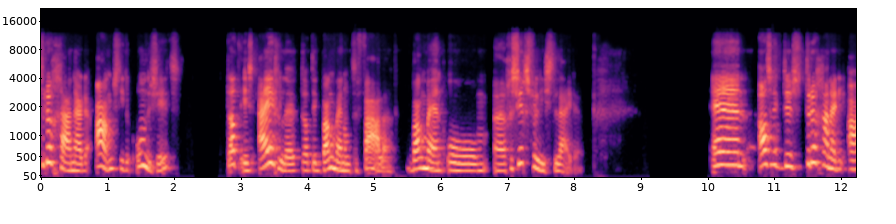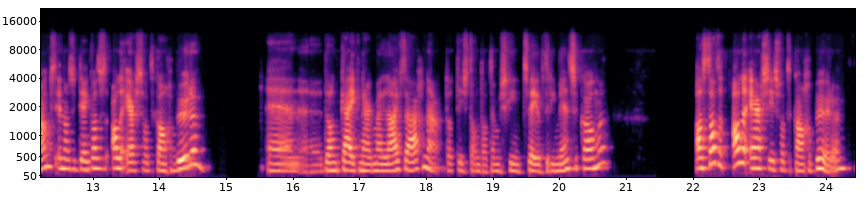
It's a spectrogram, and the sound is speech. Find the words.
terugga naar de angst die eronder zit, dat is eigenlijk dat ik bang ben om te falen. Bang ben om gezichtsverlies te lijden. En als ik dus terugga naar die angst en als ik denk, wat is het allerergste wat kan gebeuren? En uh, dan kijk naar mijn live dagen. Nou, dat is dan dat er misschien twee of drie mensen komen. Als dat het allerergste is wat er kan gebeuren,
